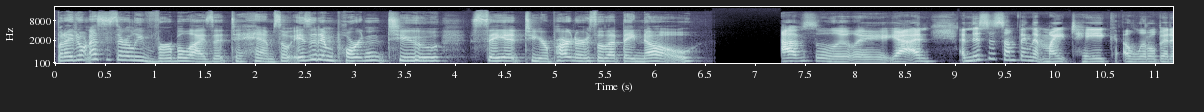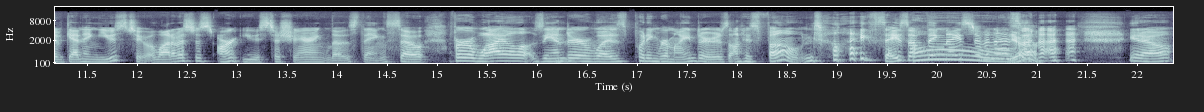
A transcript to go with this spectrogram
But I don't necessarily verbalize it to him. So is it important to say it to your partner so that they know? Absolutely. Yeah. And and this is something that might take a little bit of getting used to. A lot of us just aren't used to sharing those things. So for a while Xander mm. was putting reminders on his phone to like say something oh, nice to oh. Vanessa. Yeah. you know.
